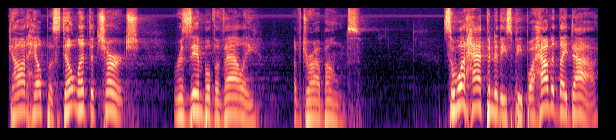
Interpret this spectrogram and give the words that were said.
God help us. Don't let the church resemble the valley of dry bones. So, what happened to these people? How did they die?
